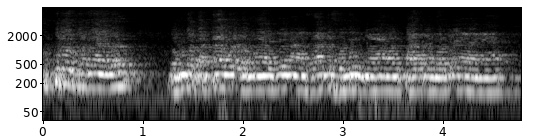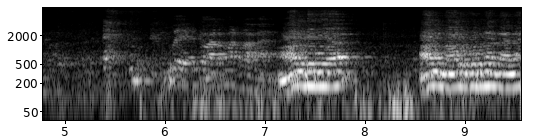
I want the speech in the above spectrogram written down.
துப்புரவு பணியாளர் ரொம்ப பத்தாயிரம் கம்மியாக இருக்குது நான் சார்ட்ட சொல்லியிருக்கேன். அவங்க மாட்டாங்க ஆல்ரெடியா ஆள் நாலு பேர் தான் இருக்காங்க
